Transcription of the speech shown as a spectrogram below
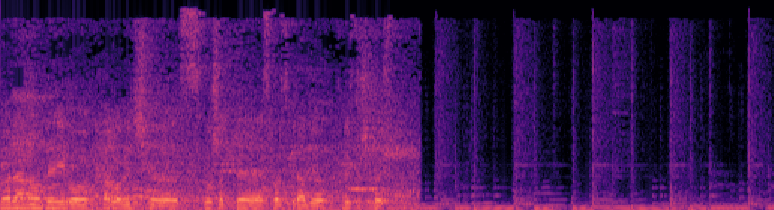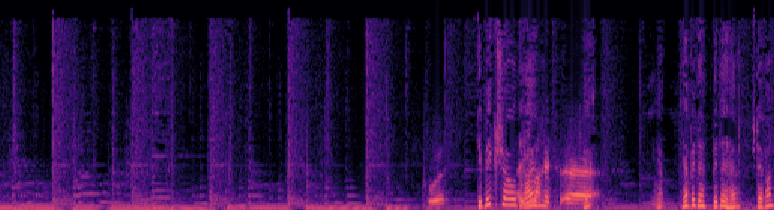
Dobar dan, ovdje je Ivo Karlović, slušate Sportski radio 360. Die Big Show 3. Ich mache jetzt, äh, ja? Ja. bitte, bitte, Herr Stefan.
